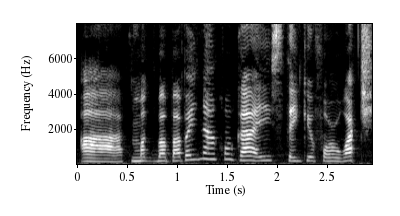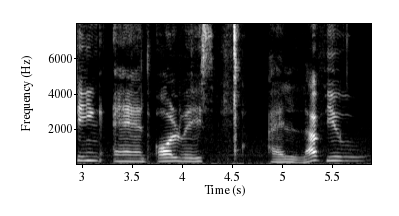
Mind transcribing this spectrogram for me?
At magbababay na ako guys. Thank you for watching and always I love you.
